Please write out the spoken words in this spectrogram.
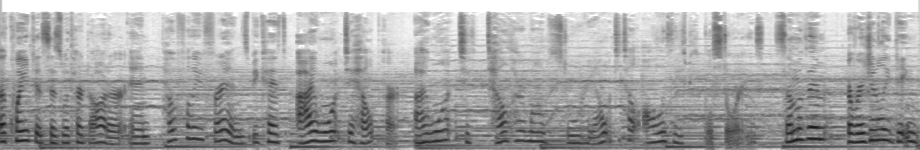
acquaintances with her daughter and hopefully friends because I want to help her. I want to tell her mom's story. I want to tell all of these people's stories. Some of them originally didn't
